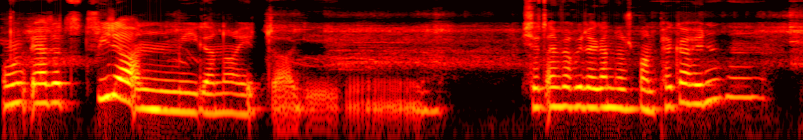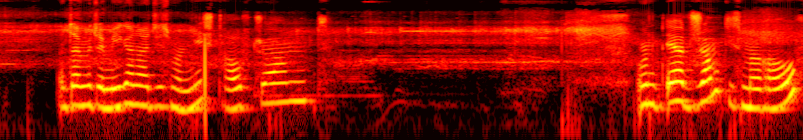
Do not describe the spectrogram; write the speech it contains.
Und er setzt wieder an Mega Knight dagegen. Ich setze einfach wieder ganz entspannt Packer hinten. Und damit der Mega Knight diesmal nicht drauf jumpt. Und er jumpt diesmal rauf.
